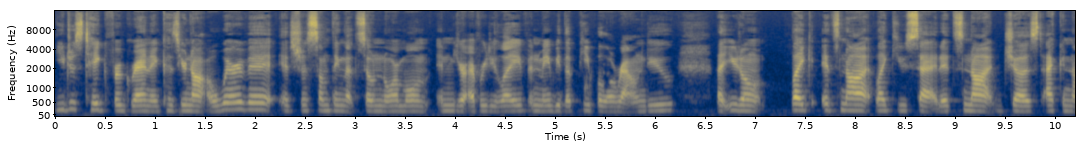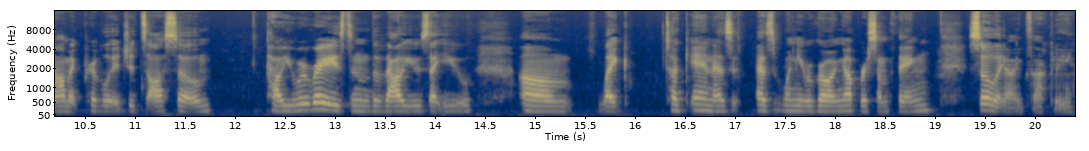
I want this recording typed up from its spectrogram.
you just take for granted because you're not aware of it. It's just something that's so normal in your everyday life and maybe the people around you that you don't like it's not like you said, it's not just economic privilege. It's also how you were raised and the values that you um like took in as as when you were growing up or something so like yeah exactly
